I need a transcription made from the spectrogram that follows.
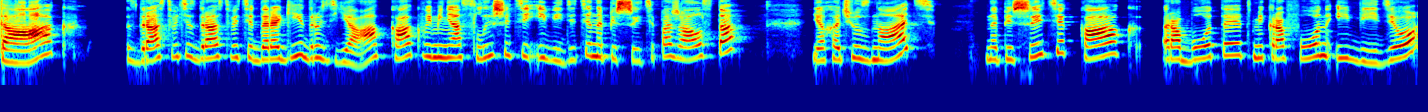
Так, здравствуйте, здравствуйте, дорогие друзья. Как вы меня слышите и видите? Напишите, пожалуйста. Я хочу знать. Напишите, как работает микрофон и видео.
